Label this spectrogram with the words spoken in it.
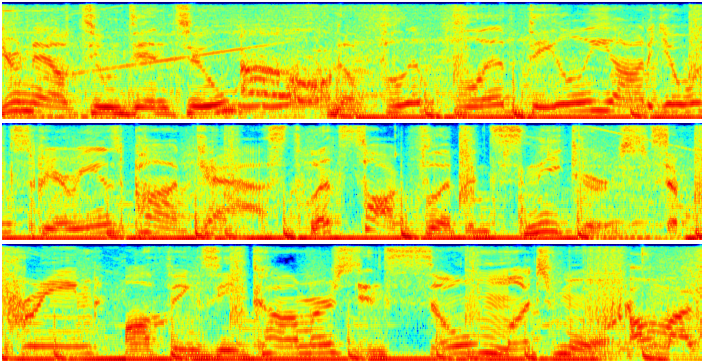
You're now tuned into the Flip Flip Daily Audio Experience Podcast. Let's talk flipping sneakers, Supreme, all things e-commerce, and so much more. Oh my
